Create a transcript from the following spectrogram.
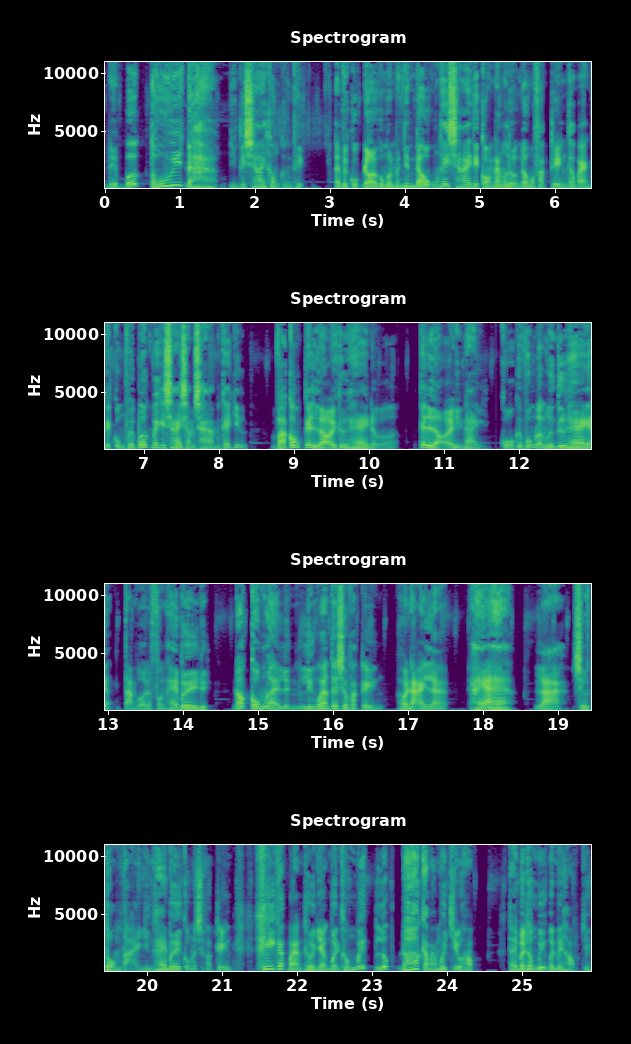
Để bớt tối đa những cái sai không cần thiết tại vì cuộc đời của mình mà nhìn đâu cũng thấy sai thì còn năng lượng đâu mà phát triển các bạn thì cũng phải bớt mấy cái sai sàm sàm cái chứ. Và có một cái lợi thứ hai nữa cái lợi này của cái vốn lận lương thứ hai á tạm gọi là phần 2B đi nó cũng lại liên, liên quan tới sự phát triển. Hồi nãy là 2A là sự tồn tại nhưng 2B cũng là sự phát triển. Khi các bạn thừa nhận mình không biết lúc đó các bạn mới chịu học. Tại mình không biết mình mới học chứ.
